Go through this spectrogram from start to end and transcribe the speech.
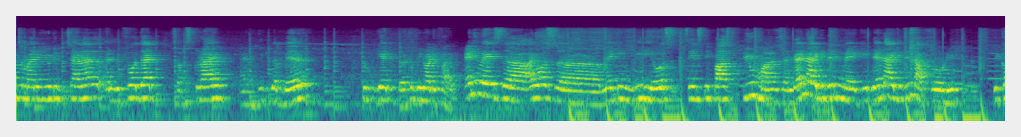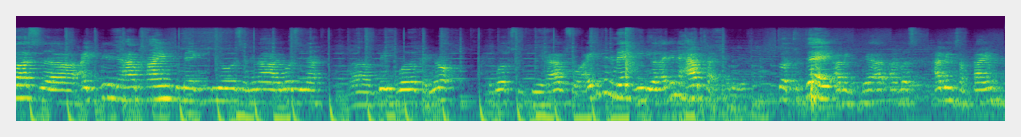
welcome to my YouTube channel and before that subscribe and hit the bell to get uh, to be notified. Anyways, uh, I was uh, making videos since the past few months and then I didn't make it, then I didn't upload it because uh, I didn't have time to make videos and I was in a uh, big work and you know the works we have so I didn't make videos, I didn't have time anyway. So today, I mean, yeah, I was having some time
